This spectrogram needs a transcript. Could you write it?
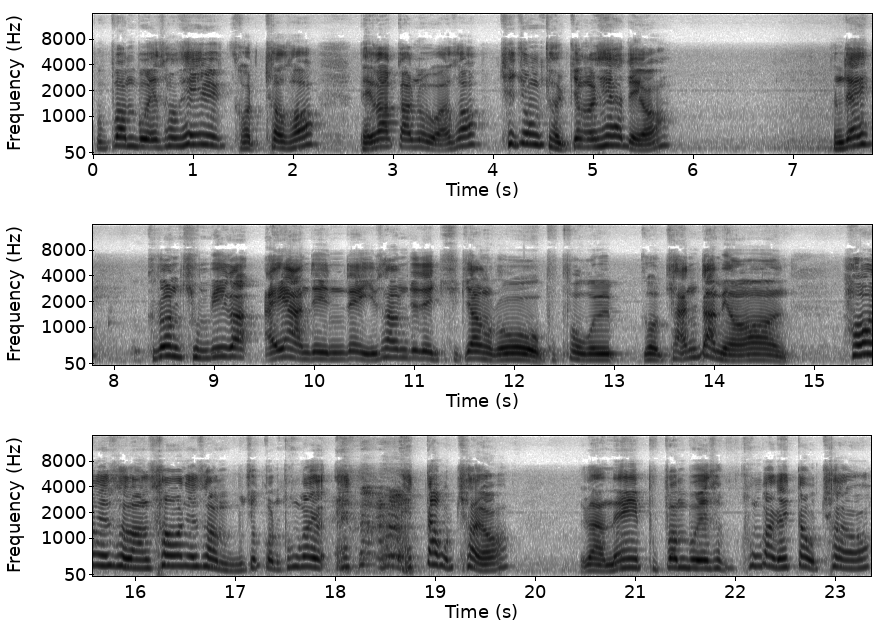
북반부에서 회의를 거쳐서 백악관으로 와서 최종 결정을 해야 돼요. 근데 그런 준비가 아예 안 돼 있는데 이 사람들의 주장으로 부폭을 그렇게 한다면 하원에서랑 사원에서 무조건 통과했다고 쳐요. 그 다음에 북반부에서 통과를 했다고 쳐요.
